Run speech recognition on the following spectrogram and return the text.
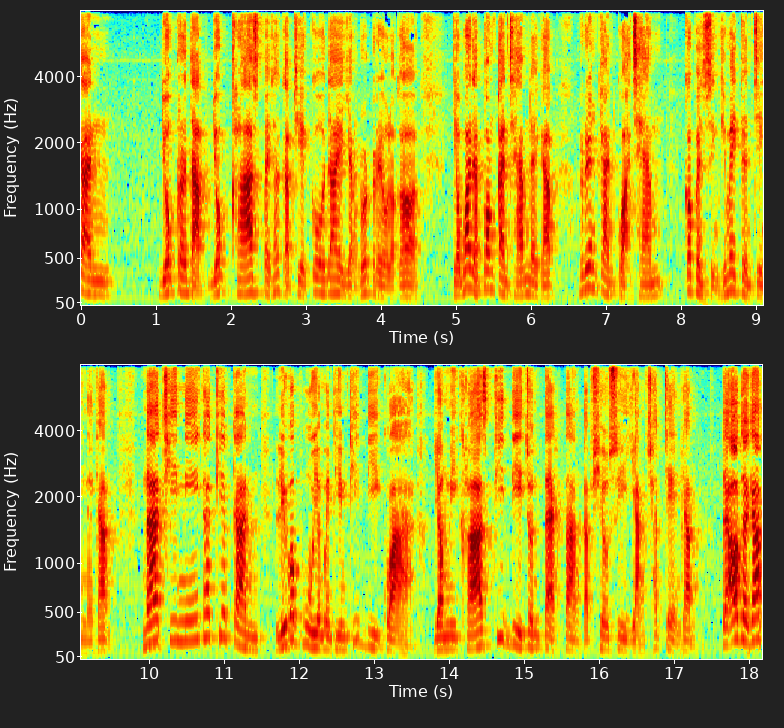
กัน ยกระดับยกคลาสไปเท่ากับเทียโก้ได้อย่างรวดเร็ว แล้วก็อย่าว่าแต่ป้องกันแชมป์เลยครับ เรื่องการกวาดแชมป์ก็เป็นสิ่งที่ไม่เกินจริงนะครับนาทีนี้ถ้าเทียบกันลิเวอร์พูลยังเป็นทีมที่ดีกว่า ยังมีคลาสที่ดีจนแตกต่างกับเชลซีอย่างชัดเจนครับ แต่เอาเถอะครับ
